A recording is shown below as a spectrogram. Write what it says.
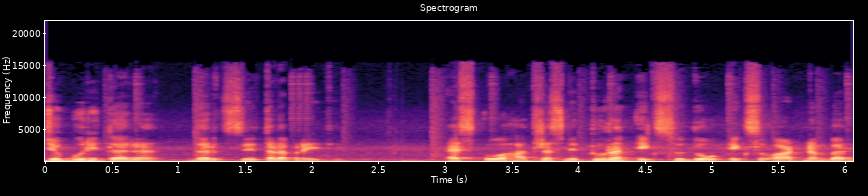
जो बुरी तरह दर्द से तड़प रही थी। एस ओ हाथरस ने तुरंत 102 108 नंबर,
